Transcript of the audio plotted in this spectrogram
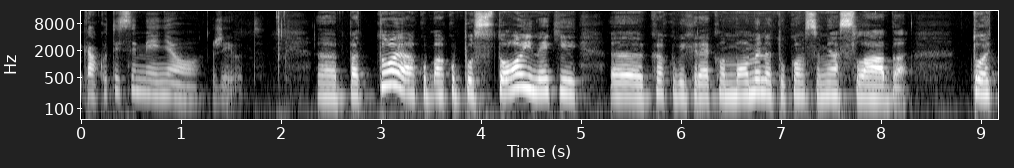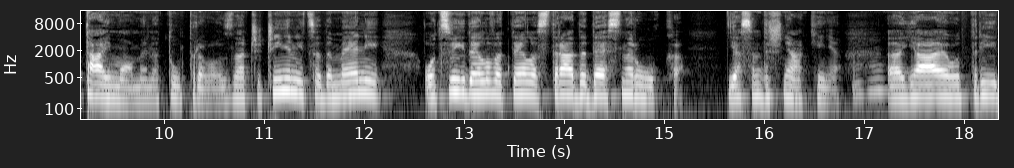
kako ti se menjao život? Uh, pa to je, ako, ako postoji neki, uh, kako bih rekla, moment u kom sam ja slaba, to je taj moment upravo. Znači, činjenica da meni od svih delova tela strada desna ruka – Ja sam dešnjakinja. Uh -huh. Ja evo tri,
